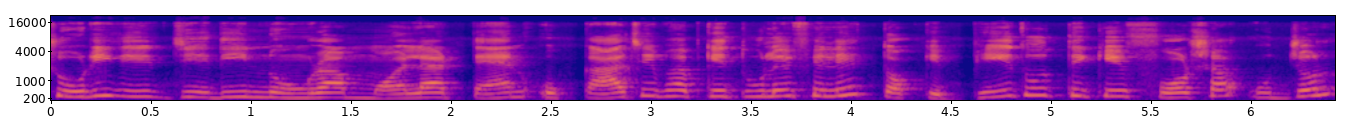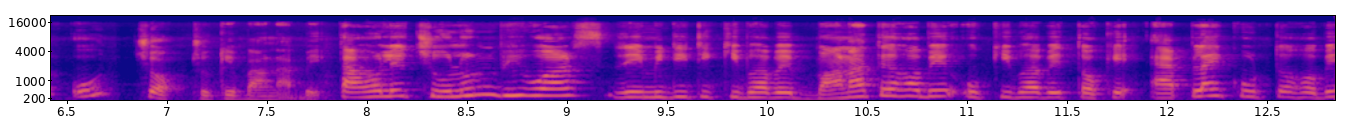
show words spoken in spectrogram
শরীরের জেদি নোংরা ময়লা ট্যান ও কাজে ভাবকে তুলে ফেলে ত্বককে ভেতর থেকে ফর্সা, উজ্জ্বল ও চকচকে বানাবে। তাহলে চলুন ভিউয়ার্স রেমেডিটি কীভাবে বানাতে হবে ও কীভাবে ত্বকে অ্যাপ্লাই করতে হবে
